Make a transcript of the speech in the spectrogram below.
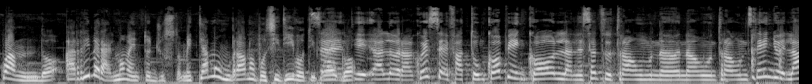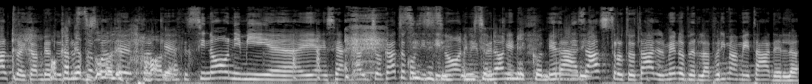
quando arriverà il momento giusto. Mettiamo un brano positivo, ti prego. Senti, allora, questo hai fatto un copia e incolla, nel senso tra un, no, un- tra un segno e l'altro hai cambiato, Ho cambiato solo le qualche, qualche parole. sinonimi, eh, hai, hai- giocato con Sì, i sì, sì, sinonimi. i sinonimi. È un disastro totale, almeno per la prima metà del-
